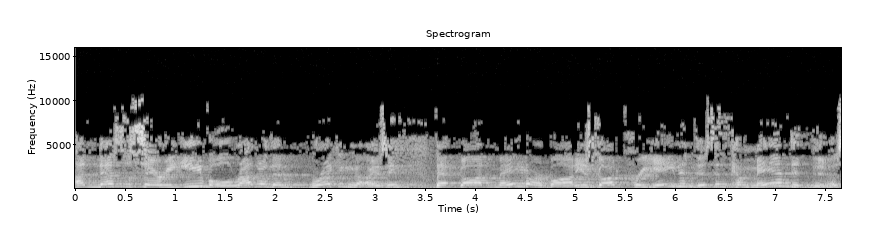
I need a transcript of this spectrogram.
a necessary evil, rather than recognizing that God made our bodies, God created this and commanded this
